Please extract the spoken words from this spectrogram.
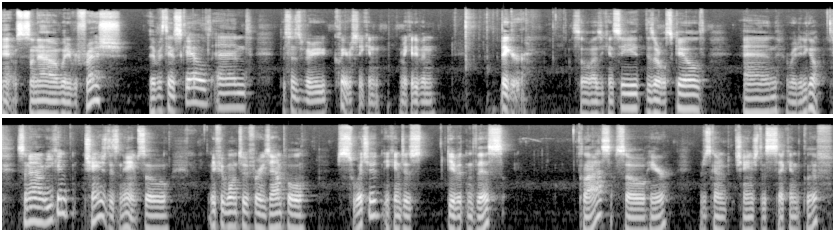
ems. So now when you refresh, everything is scaled and this is very clear so you can make it even bigger. So as you can see, these are all scaled and ready to go. So now you can change this name. So if you want to, for example, switch it, you can just give it this class. So here, I'm just going to change the second glyph.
